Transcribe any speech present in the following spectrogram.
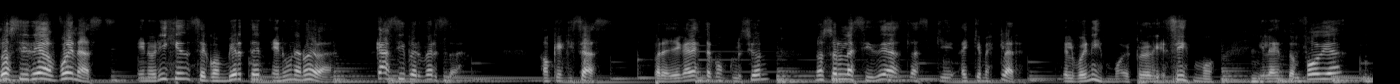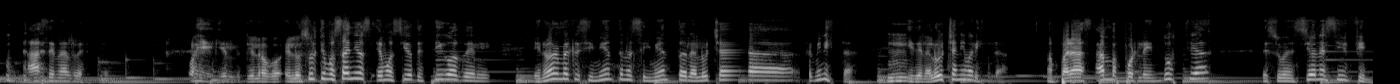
Dos ideas buenas en origen se convierten en una nueva, casi perversa. Aunque quizás, para llegar a esta conclusión, no son las ideas las que hay que mezclar. El buenismo, el progresismo y la endofobia hacen al resto. Oye, qué, qué loco. En los últimos años hemos sido testigos del enorme crecimiento en el seguimiento de la lucha feminista y de la lucha animalista, amparadas ambas por la industria de subvenciones sin fin,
